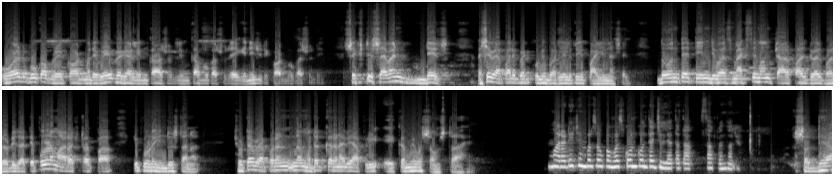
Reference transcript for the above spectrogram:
वर्ल्ड बुक ऑफ रेकॉर्डमध्ये वेगवेगळ्या लिमका असू लिमका बुक असू दे गिनीज रेकॉर्ड बुक असू दे. सिक्स्टी सेवन डेज अशी व्यापारी पेठ कुणी भरलेली तुम्ही पाहिली नसेल. दोन ते तीन दिवस मॅक्सिमम चार पाच दिवस भरवली जाते. पूर्ण महाराष्ट्रात पहा की पूर्ण हिंदुस्थानात. छोट्या व्यापाऱ्यांना मदत करणारी आपली एकमेव संस्था आहे. मराठी चेंबर्स ऑफ कॉमर्स कोणकोणत्या जिल्ह्यात आता स्थापन झाल्या सध्या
